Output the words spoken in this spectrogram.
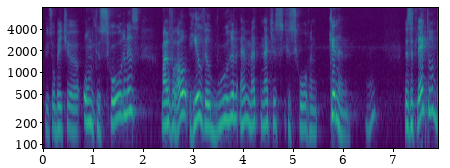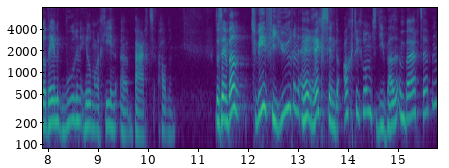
die zo'n beetje ongeschoren is, maar vooral heel veel boeren met netjes geschoren kinnen. Dus het lijkt erop dat eigenlijk boeren helemaal geen eh, baard hadden. Er zijn wel twee figuren rechts in de achtergrond die wel een baard hebben.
